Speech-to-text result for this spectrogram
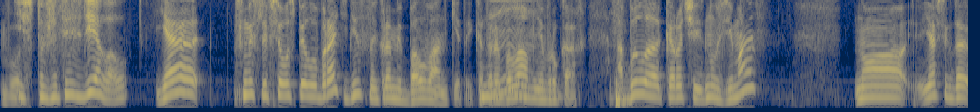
Вот. И что же ты сделал? Я, в смысле, все успел убрать, единственное, кроме болванки этой, которая М. была у меня в руках. А было, короче, ну, зима, но я всегда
